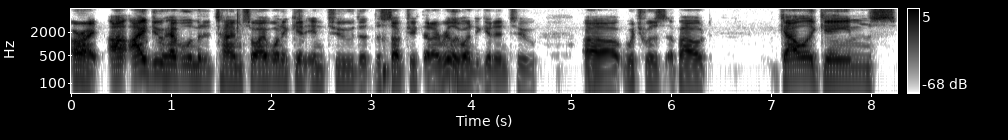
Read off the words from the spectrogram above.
All right, uh, I do have limited time, so I want to get into the the subject that I really wanted to get into, uh, which was about Gala Games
